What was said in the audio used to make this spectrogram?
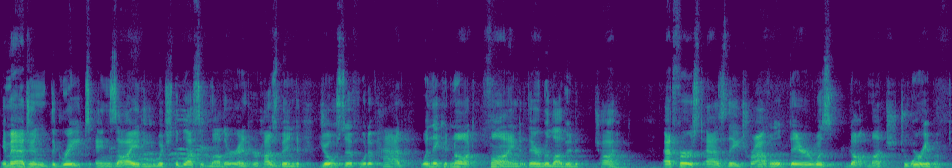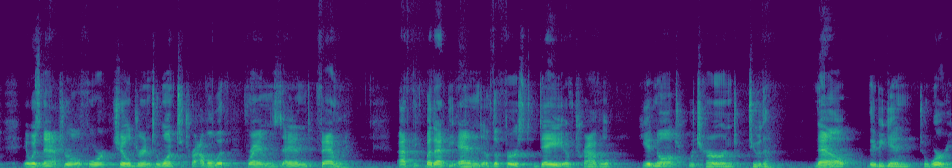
Imagine the great anxiety which the Blessed Mother and her husband Joseph would have had when they could not find their beloved child. At first, as they traveled, there was not much to worry about. It was natural for children to want to travel with friends and family. At the, but at the end of the first day of travel, he had not returned to them. Now they begin to worry.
